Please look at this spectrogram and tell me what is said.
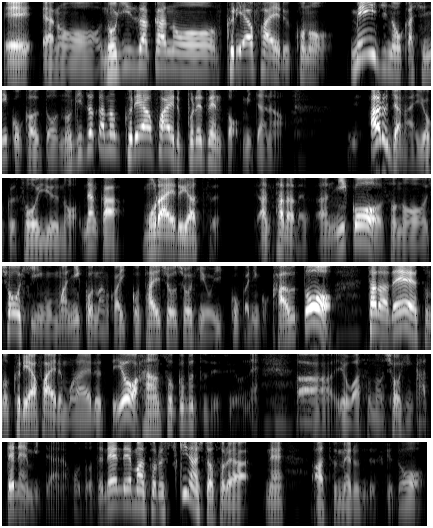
えー、あのー、乃木坂のクリアファイル、この、明治のお菓子2個買うと、乃木坂のクリアファイルプレゼント、みたいな。あるじゃない？よくそういうの。なんか、もらえるやつ。あ、ただね、あ2個、その、商品を、まあ、2個なのか1個、対象商品を1個か2個買うと、ただで、そのクリアファイルもらえるっていう、要は反則物ですよね。あ要はその商品買ってね、みたいなことでね。で、まあ、それ好きな人はそれはね、集めるんですけど、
